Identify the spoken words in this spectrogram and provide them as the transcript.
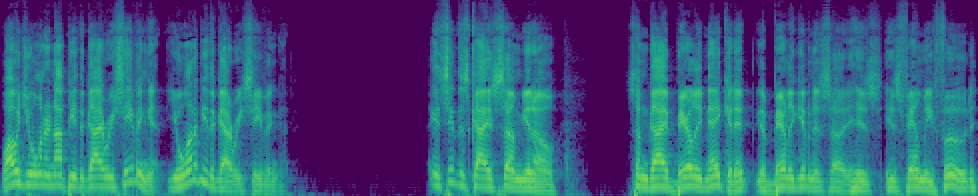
Why would you want to not be the guy receiving it? You want to be the guy receiving it. You see this guy's some, you know, some guy barely making it, barely giving his uh, his his family food.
